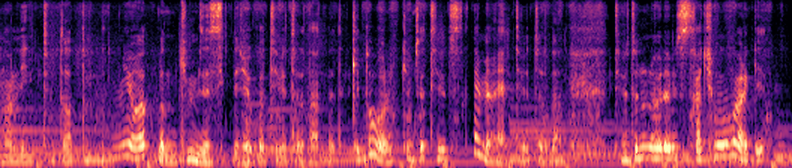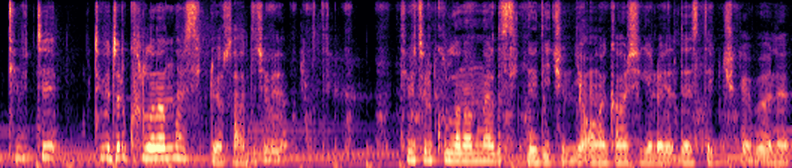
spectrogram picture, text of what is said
Bunlarla ilgili tweet attım. Dedim, Yok atmadım. Kim bize sikleyecek o Twitter'dan dedi. Ki doğru. Kimse Twitter siklemiyor yani Twitter'dan. Twitter'ın öyle bir saçmalığı var ki tweet'i Twitter kullananlar sikliyor sadece ve Twitter kullananlar da siklediği için ya ona karşı geliyor ya destek çıkıyor. Böyle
